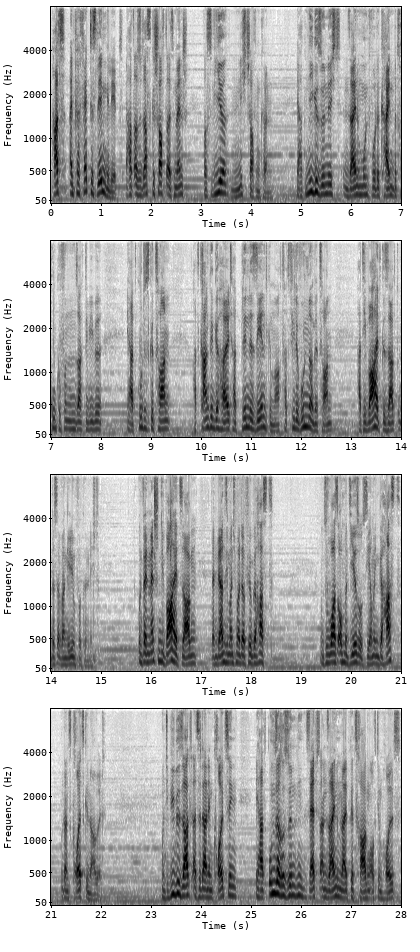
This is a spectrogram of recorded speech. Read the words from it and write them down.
hat ein perfektes Leben gelebt. Er hat also das geschafft als Mensch, was wir nicht schaffen können. Er hat nie gesündigt, in seinem Mund wurde kein Betrug gefunden, sagt die Bibel. Er hat Gutes getan, hat Kranke geheilt, hat Blinde sehend gemacht, hat viele Wunder getan. hat die Wahrheit gesagt und das Evangelium verkündigt. Und wenn Menschen die Wahrheit sagen, dann werden sie manchmal dafür gehasst. Und so war es auch mit Jesus. Sie haben ihn gehasst und ans Kreuz genagelt. Und die Bibel sagt, als er da an dem Kreuz hing, er hat unsere Sünden selbst an seinem Leib getragen auf dem Holz,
